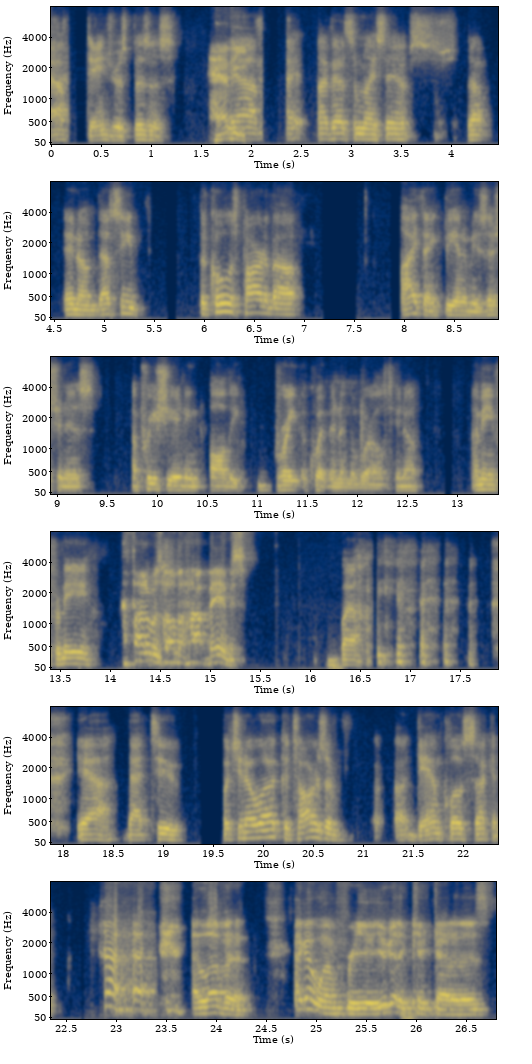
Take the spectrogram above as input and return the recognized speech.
Yeah, dangerous business. Heavy. Yeah, I, have had some nice amps. That, you know, that's the, the coolest part about, I think, being a musician is appreciating all the great equipment in the world. You know, I mean, for me, I thought it was all the hot babes. Well, yeah, that too. But you know what? Guitars are a damn close second. I love it. I got one for you. You got a kick out of this.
